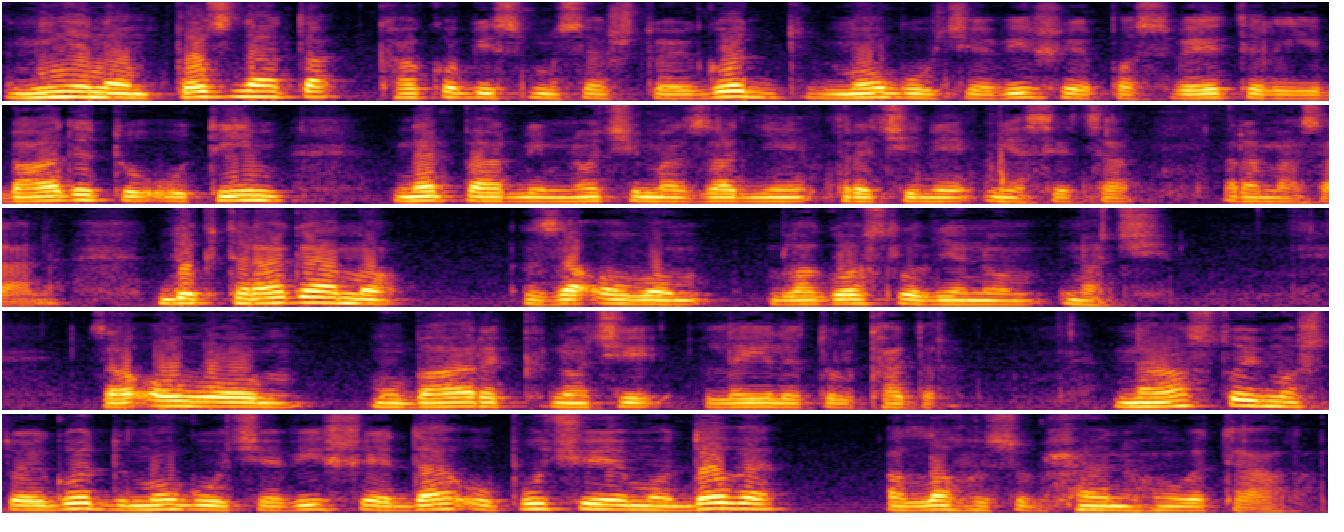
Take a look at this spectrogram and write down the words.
nije nam poznata kako bismo se što je god moguće više posvetili ibadetu u tim neparnim noćima zadnje trećine mjeseca Ramazana. Dok tragamo za ovom blagoslovljenom noći, za ovom Mubarek noći Lejletul Kadr, nastojimo što je god moguće više da upućujemo dove Allahu subhanahu wa ta'ala.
